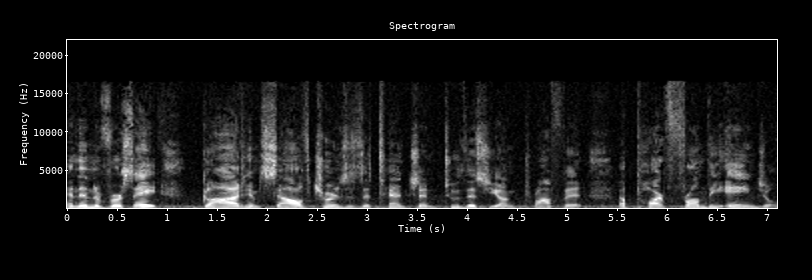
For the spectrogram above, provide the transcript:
And then in verse 8, God himself turns his attention to this young prophet apart from the angel.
